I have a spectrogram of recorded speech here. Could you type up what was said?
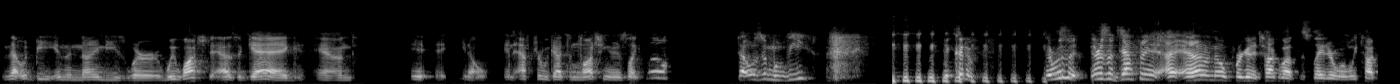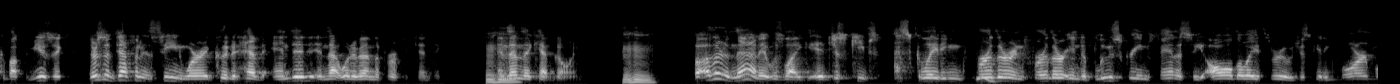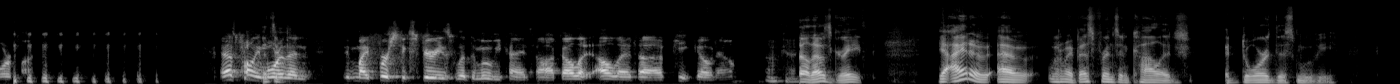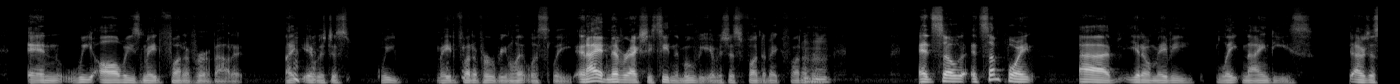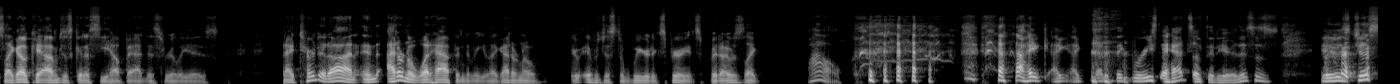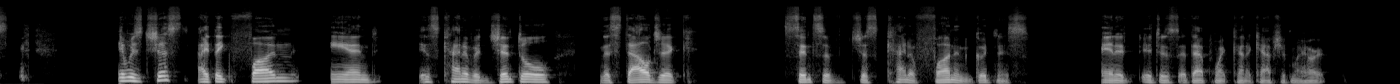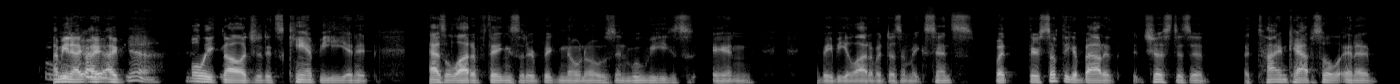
And that would be in the '90s, where we watched it as a gag, and it, it, you know, and after we got done watching it, it was like, well, that was a movie. it could have. There was a. There's a definite. I, I don't know if we're going to talk about this later when we talk about the music. There's a definite scene where it could have ended, and that would have been the perfect ending. Mm-hmm. And then they kept going. Mm-hmm. But other than that, it was like it just keeps escalating further and further into blue screen fantasy all the way through, just getting more and more fun. that's probably that's more a... than my first experience with the movie kind of talk. I'll let I'll let uh, Pete go now. Okay. Oh, that was great. Yeah, I had a, a one of my best friends in college adored this movie, and we always made fun of her about it. Like it was just we made fun of her relentlessly, and I had never actually seen the movie. It was just fun to make fun of mm-hmm. her. And so at some point, uh, you know, maybe late '90s, I was just like, okay, I'm just gonna see how bad this really is. And I turned it on, and I don't know what happened to me. Like I don't know, it, it was just a weird experience. But I was like, wow. I, I, I gotta think Marisa had something here. This is it was just it was just I think fun and is kind of a gentle, nostalgic sense of just kind of fun and goodness. And it it just at that point kind of captured my heart. I mean, I, I, I yeah fully acknowledge that it's campy and it has a lot of things that are big no-nos in movies and maybe a lot of it doesn't make sense but there's something about it just as a, a time capsule and a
